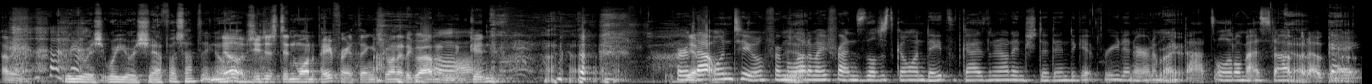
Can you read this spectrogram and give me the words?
I mean, Were you a, were you a chef or something? no, Or- she just didn't want to pay for anything. She wanted to go out on a good. heard Yep. that one too from a lot of my friends. They'll just go on dates with guys they're not interested in to get free dinner, and I'm Right. like, that's a little messed up, but Yeah, okay.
